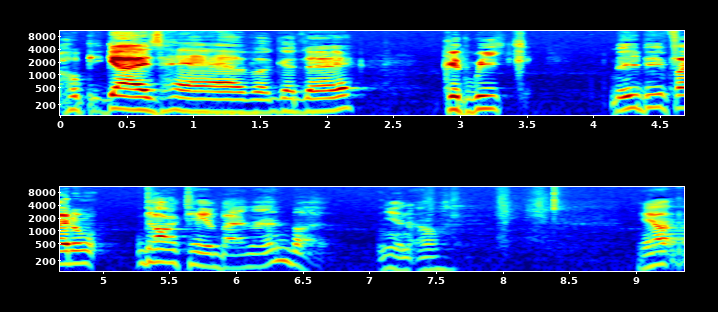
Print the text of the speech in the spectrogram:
Hope you guys have a good day. Good week. Maybe if I don't talk to you by then, but, you know. Yeah.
